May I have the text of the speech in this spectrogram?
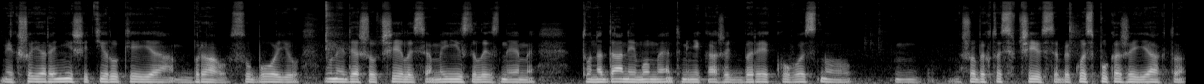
Якщо я раніше ті роки я брав з собою, вони дещо вчилися, ми їздили з ними, то на даний момент мені кажуть, бери когось, ну, щоб хтось вчився, би, когось покажи, як то.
